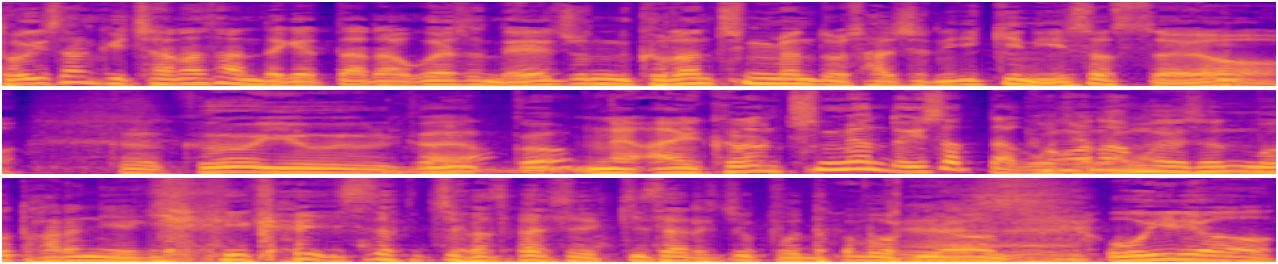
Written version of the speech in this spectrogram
더 이상 귀찮아서 안 되겠다라고 해서 내준 그런 측면도 사실은 있긴 있었어요. 그, 그 이유일까요? 네, 아니 그런 측면도 있었다고. 평화나무에서는 뭐 다른 얘기가 있었죠. 사실 기사를 쭉 보다 보면 네. 오히려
